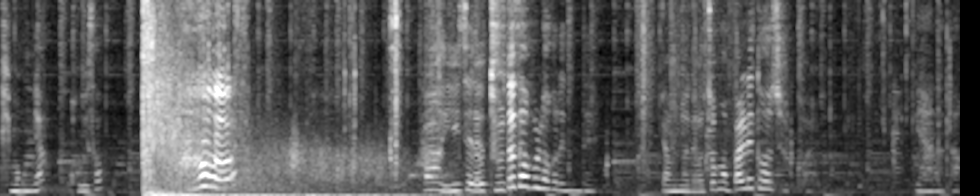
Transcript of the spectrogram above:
비 먹냐? 거기서? 아 이제 내가 둘 다 잡으려 그랬는데 양녀 내가 좀만 빨리 도와줄 걸. 미안하다.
